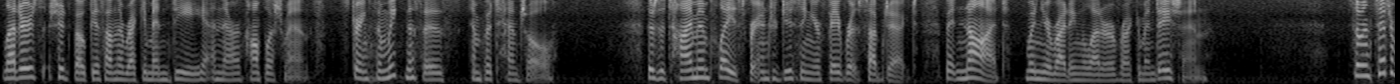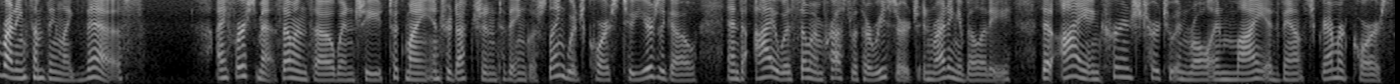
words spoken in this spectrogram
Letters should focus on the recommendee and their accomplishments, strengths and weaknesses, and potential. There's a time and place for introducing your favorite subject, but not when you're writing the letter of recommendation. So instead of writing something like this, I first met so and so when she took my Introduction to the English Language course two years ago, and I was so impressed with her research and writing ability that I encouraged her to enroll in my advanced grammar course,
